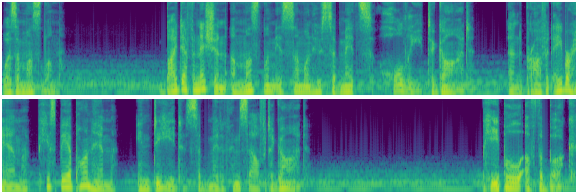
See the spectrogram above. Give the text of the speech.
was a Muslim. By definition, a Muslim is someone who submits wholly to God, and Prophet Abraham, peace be upon him, indeed submitted himself to God. People of the book,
